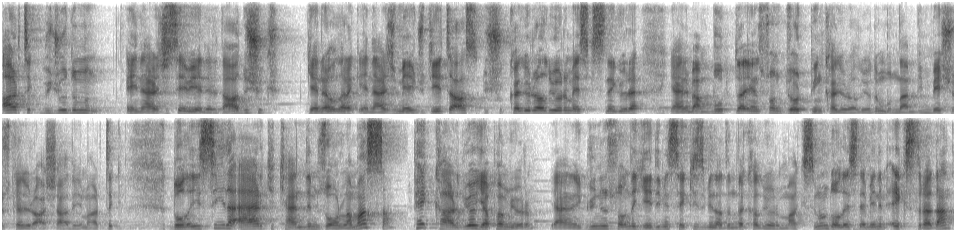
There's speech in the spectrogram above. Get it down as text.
artık vücudumun enerji seviyeleri daha düşük. Genel olarak enerji mevcudiyeti az. Düşük kalori alıyorum eskisine göre. Yani ben bulkta en son 4000 kalori alıyordum. Bundan 1500 kalori aşağıdayım artık. Dolayısıyla eğer ki kendim zorlamazsam pek kardiyo yapamıyorum. Yani günün sonunda 7000-8000 adımda kalıyorum maksimum. Dolayısıyla benim ekstradan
